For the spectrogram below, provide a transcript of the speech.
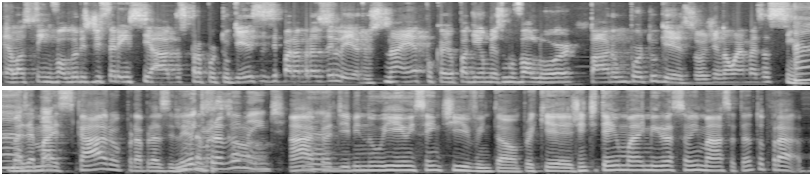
elas têm valores diferenciados para portugueses e para brasileiros. Na época, eu paguei o mesmo valor para um português. Hoje não é mais assim. Ah, Mas é mais caro pra brasileiro? Muito É mais provavelmente. Ah, é. pra diminuir o incentivo, então. Porque a gente tem uma imigração em massa, tanto pra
